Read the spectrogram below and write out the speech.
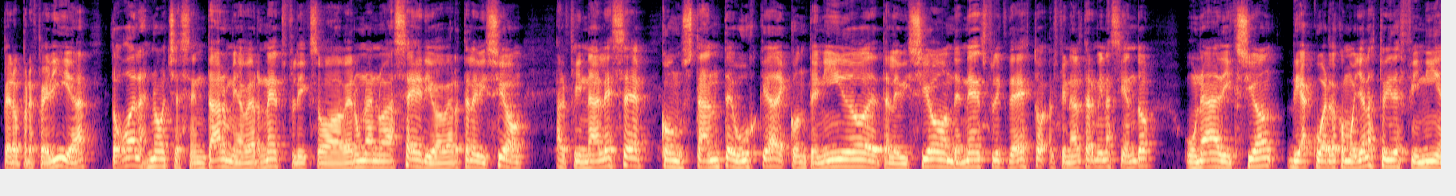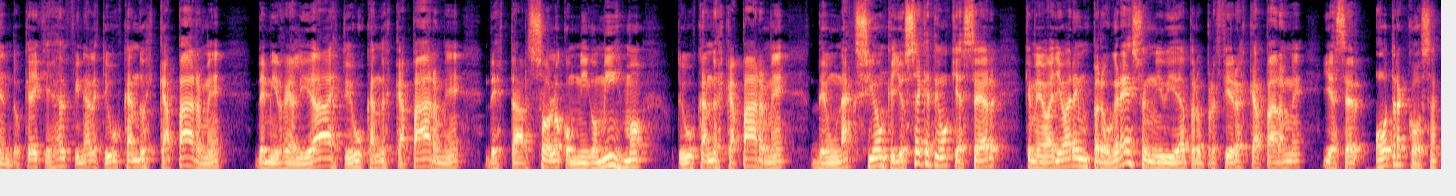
pero prefería todas las noches sentarme a ver Netflix o a ver una nueva serie o a ver televisión, al final esa constante búsqueda de contenido, de televisión, de Netflix, de esto, al final termina siendo una adicción de acuerdo como ya la estoy definiendo. Que es al final estoy buscando escaparme de mi realidad, estoy buscando escaparme de estar solo conmigo mismo, estoy buscando escaparme de una acción que yo sé que tengo que hacer, que me va a llevar en progreso en mi vida, pero prefiero escaparme y hacer otra cosa.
